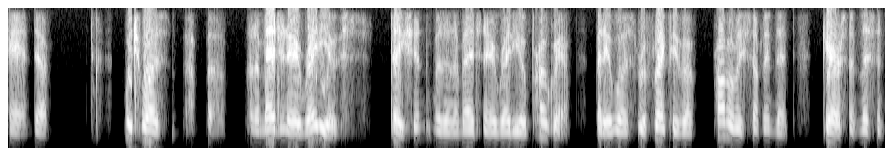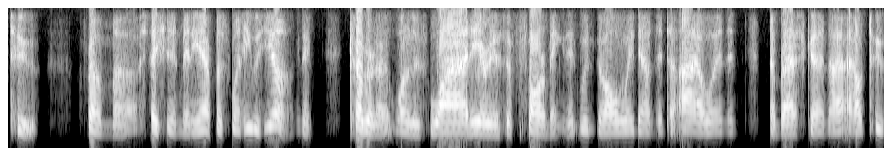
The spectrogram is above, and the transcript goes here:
and uh, which was uh, an imaginary radio station with an imaginary radio program, but it was reflective of probably something that Garrison listened to from uh, a station in Minneapolis when he was young that covered a, one of those wide areas of farming that would go all the way down into Iowa and Nebraska and out to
